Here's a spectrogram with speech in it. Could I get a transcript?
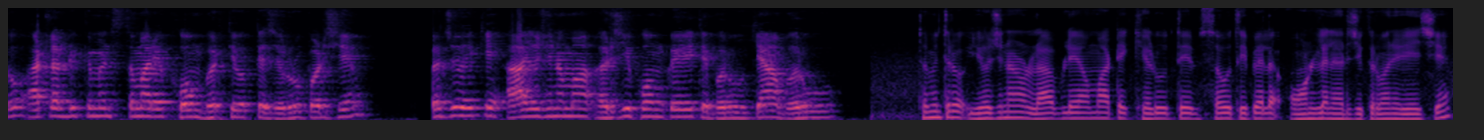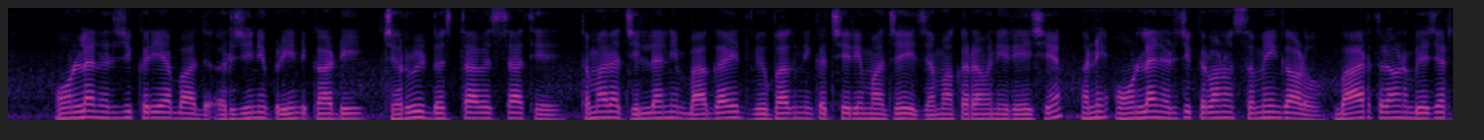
તો આટલા ડોક્યુમેન્ટ્સ તમારે ફોર્મ ભરતી વખતે જરૂર પડશે. જોઈએ કે આ યોજનામાં અરજી ફોર્મ કઈ રીતે ભરવું, ક્યાં ભરવું? તો મિત્રો, યોજનાનો લાભ લેવા માટે ખેડૂતે સૌથી પહેલાં ઓનલાઈન અરજી કરવાની રહે છે. ઓનલાઈન અરજી કર્યા બાદ અરજીની પ્રિન્ટ કાઢી, જરૂરી દસ્તાવેજ સાથે તમારા જિલ્લાની બાગાયત વિભાગની કચેરીમાં જઈ જમા કરાવવાની રહે છે અને ઓનલાઈન અરજી કરવાનો સમયગાળો બાર ત્રણ બે હજાર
